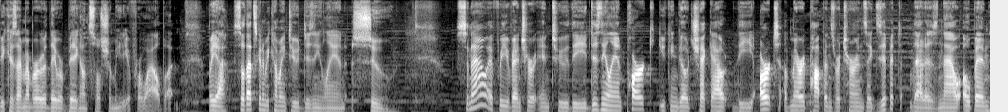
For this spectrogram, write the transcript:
because I remember they were big on social media for a while, but but yeah, so that's going to be coming to Disneyland soon. So now if we venture into the Disneyland park, you can go check out the Art of Mary Poppins Returns exhibit that is now open.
